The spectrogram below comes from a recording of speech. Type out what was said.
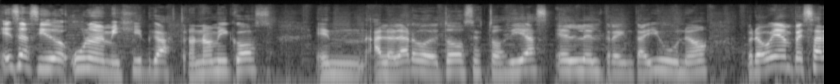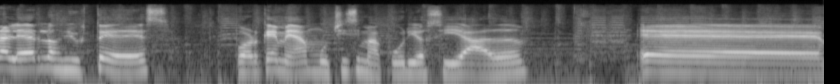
Ese ha sido uno de mis hits gastronómicos a lo largo de todos estos días, el del 31. Pero voy a empezar a leer los de ustedes porque me da muchísima curiosidad. Eh,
